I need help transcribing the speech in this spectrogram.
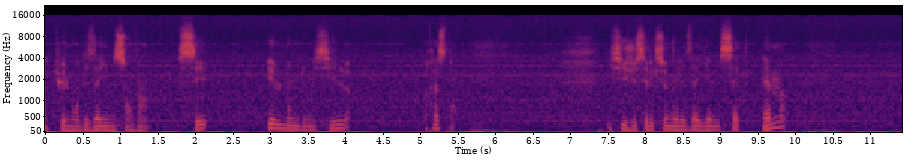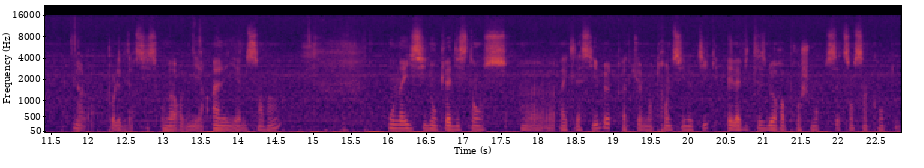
actuellement des AIM 120C et le nombre de missiles restants. Ici, j'ai sélectionné les AIM 7M. Alors, pour l'exercice, on va revenir à l'AIM 120. On a ici donc la distance euh, avec la cible, actuellement 36 nautiques, et la vitesse de rapprochement, 750 nœuds.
